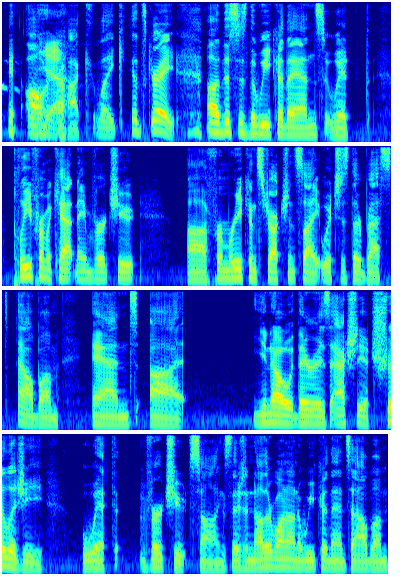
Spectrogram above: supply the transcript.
alt Yeah. rock. Like it's great. Uh, this is the Weakerthans with Plea from a Cat Named Virtue uh, from Reconstruction Site, which is their best album. And uh, you know, there is actually a trilogy with Virtue songs. There's another one on a Weakerthans album,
